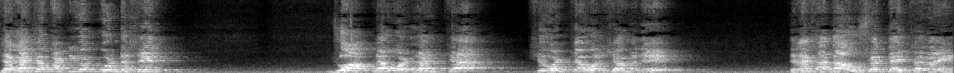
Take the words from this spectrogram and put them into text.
जगाच्या पाठीवर कोण नसेल जो आपल्या वडिलांच्या शेवटच्या वर्षामध्ये त्यांना साधा औषध द्यायचं नाही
